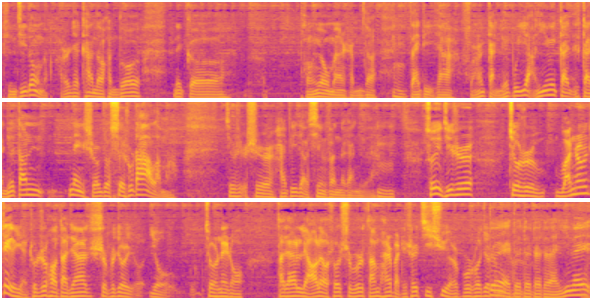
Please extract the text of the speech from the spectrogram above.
挺激动的，而且看到很多那个。朋友们什么的，嗯。在底下，反正感觉不一样，因为感感觉当那时候就岁数大了嘛，就是是还比较兴奋的感觉。嗯，所以其实就是完成了这个演出之后，大家是不是就是有有就是那种大家聊聊说，是不是咱们还是把这事儿继续，而不是说就是对对对对对，因为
